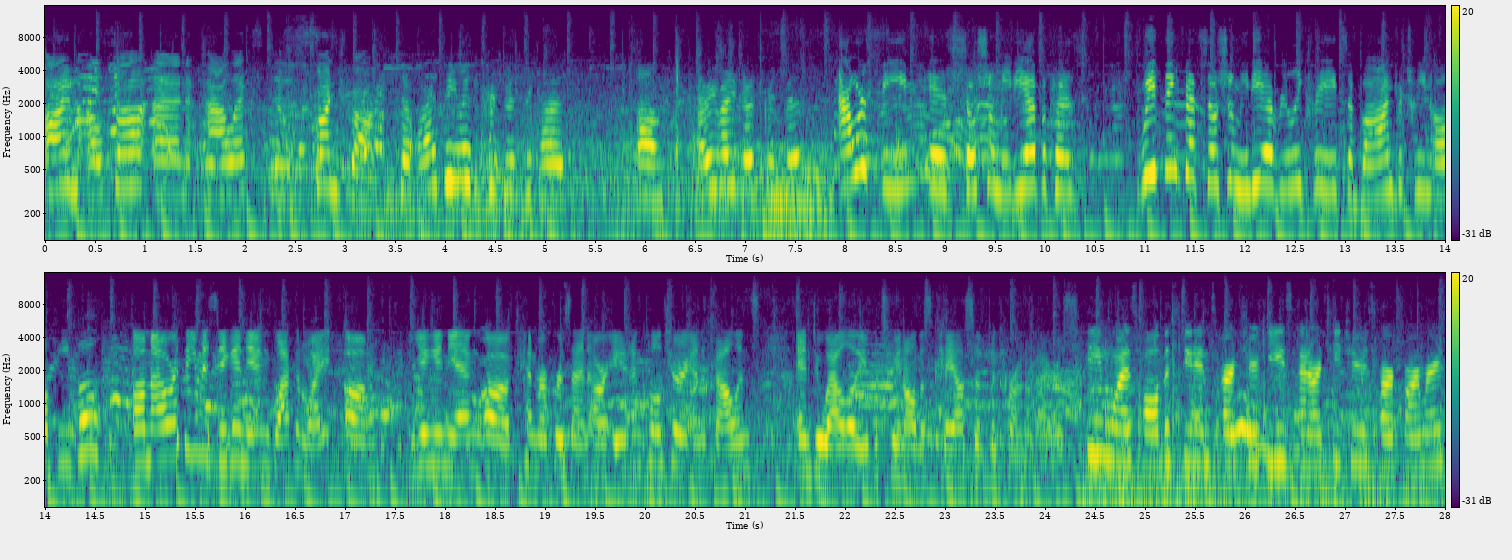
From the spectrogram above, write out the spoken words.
I'm Elsa, and Alex is SpongeBob. So our theme is Christmas because um, everybody knows Christmas. Our theme is social media because we think that social media really creates a bond between all people. Um, our theme is yin and yang, black and white. Um, yin and yang uh, can represent our Asian culture and its balance and duality between all this chaos of the coronavirus. Theme was all the students are turkeys and our teachers are farmers.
